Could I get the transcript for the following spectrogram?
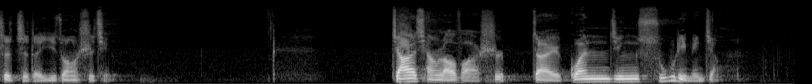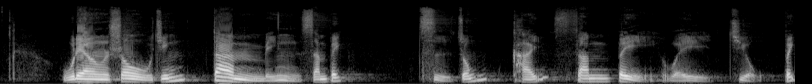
是指的一桩事情。加强老法师在《观经书》里面讲：“无量寿经但名三倍，此中开三倍为九倍。”（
